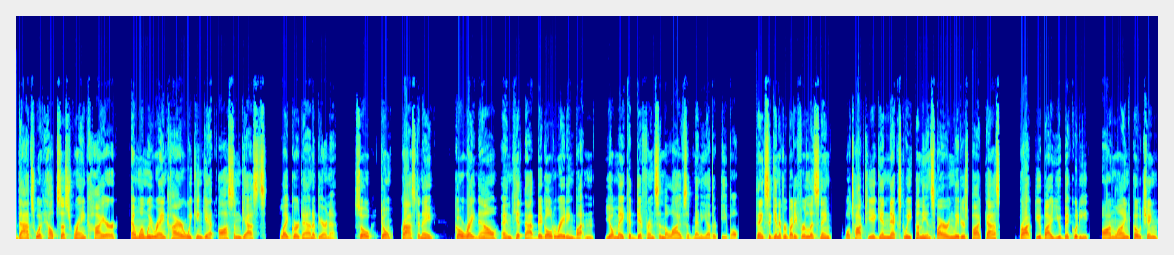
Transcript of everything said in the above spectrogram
That's what helps us rank higher. And when we rank higher, we can get awesome guests like Gordana Biernat. So don't procrastinate. Go right now and hit that big old rating button. You'll make a difference in the lives of many other people. Thanks again, everybody, for listening. We'll talk to you again next week on the Inspiring Leaders podcast, brought to you by Ubiquity Online Coaching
